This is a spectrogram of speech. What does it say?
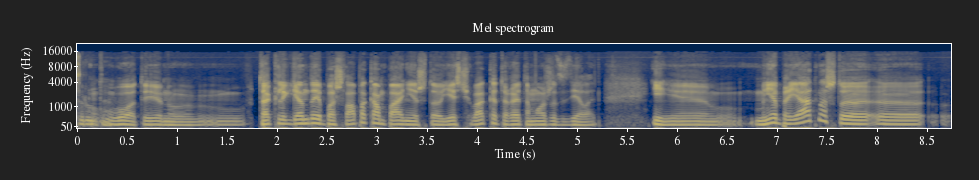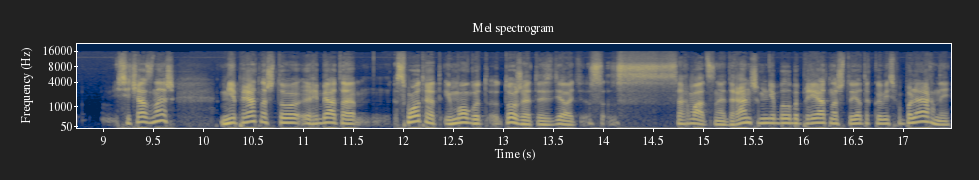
Круто. Вот, и ну, так легенда и пошла по компании, что есть чувак, который это может сделать. И э, мне приятно, что э, сейчас, знаешь, мне приятно, что ребята смотрят и могут тоже это сделать, сорваться на это. Раньше мне было бы приятно, что я такой весь популярный,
